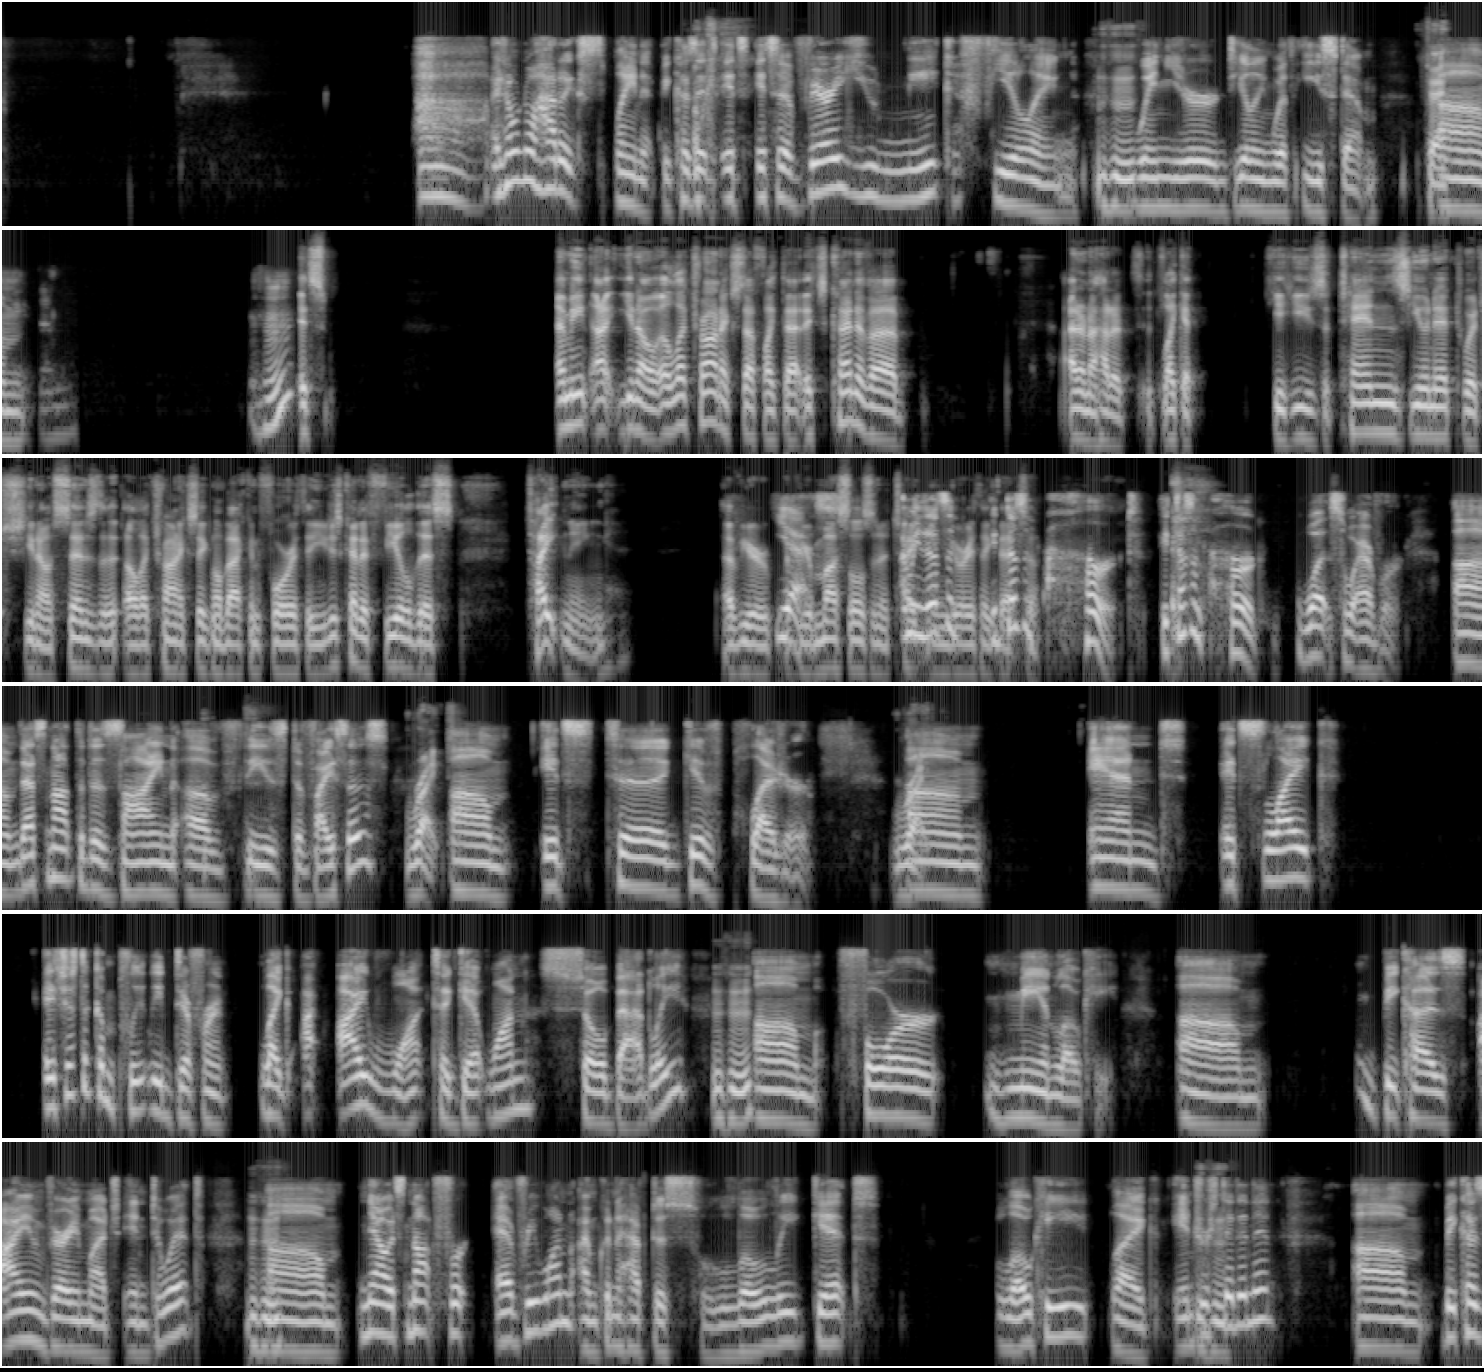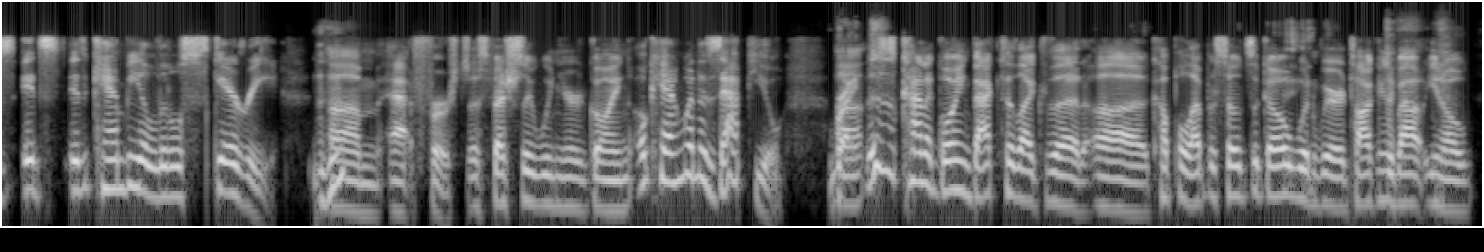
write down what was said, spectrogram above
I don't know how to explain it because it's Okay. it's it's a very unique feeling hmm when you're dealing with eStim. Okay. Um, mhm. it's. I mean, uh, you know, electronic stuff like that. It's kind of a. I don't know how to like a. You use a tens unit, which you know sends the electronic signal back and forth, and you just kind of feel this tightening of your of your muscles and a I tightening mean, it doesn't it like that. doesn't hurt. It doesn't hurt whatsoever. Um, that's not the design of these devices. right, Um, it's to give pleasure. right. Um, and it's like it's just a completely different. Like I, I want to get one so badly. hmm um for me and Loke. Um because I am very much into it. hmm Um now it's not for everyone. I'm going to have to slowly get Loke like interested in it. Um because it's it can be a little scary Mhm. um at first, especially when you're going, "Okay, I'm going to zap you." Uh, right. this is kind of going back to like the uh couple episodes ago when we were talking about, you know,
